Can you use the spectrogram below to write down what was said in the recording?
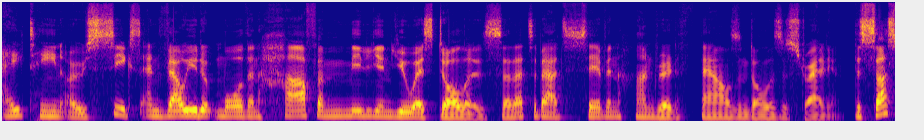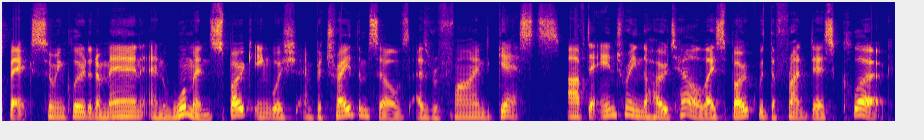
1806 and valued at more than half a million US dollars. So that's about $700,000 Australian. The suspects, who included a man and woman, spoke English and portrayed themselves as refined guests. After entering the hotel, they spoke with the front desk clerk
